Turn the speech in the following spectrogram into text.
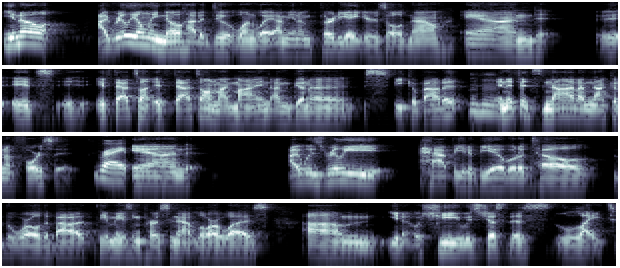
You know, I really only know how to do it one way. I mean, I'm 38 years old now, and it's if that's on if that's on my mind, I'm gonna speak about it. Mhm. And if it's not, I'm not gonna force it. Right. And I was really happy to be able to tell the world about the amazing person that Laura was. Um, you know, she was just this light.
